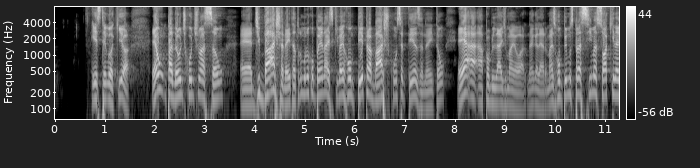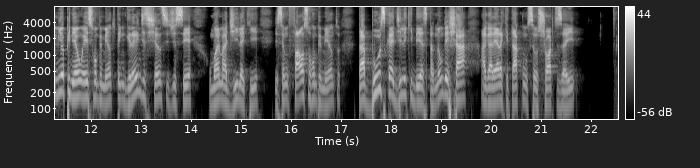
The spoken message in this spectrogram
esse triângulo aqui, ó, é um padrão de continuação é, de baixa, né? E tá todo mundo acompanhando, ah, isso aqui vai romper para baixo com certeza, né? Então é a, a probabilidade maior, né, galera? Mas rompemos para cima, só que na minha opinião esse rompimento tem grandes chances de ser uma armadilha aqui, de ser um falso rompimento para busca de liquidez, para não deixar a galera que está com seus shorts aí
